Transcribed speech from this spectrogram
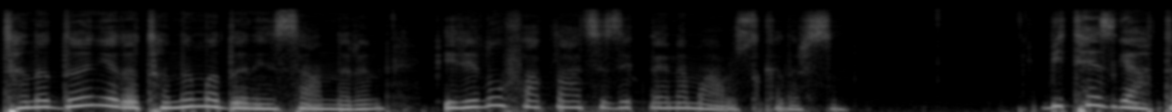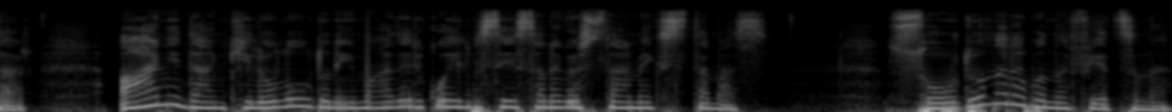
tanıdığın ya da tanımadığın insanların irili ufaklı hadsizliklerine maruz kalırsın. Bir tezgahtar aniden kilolu olduğunu ima ederek o elbiseyi sana göstermek istemez. Sorduğun arabanın fiyatını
